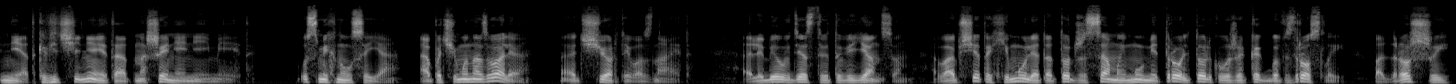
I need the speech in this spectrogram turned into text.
«Нет, к ветчине это отношение не имеет», — усмехнулся я. «А почему назвали? А черт его знает. Любил в детстве Туви Янсон. Вообще-то Химуль — это тот же самый муми-тролль, только уже как бы взрослый, подросший,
